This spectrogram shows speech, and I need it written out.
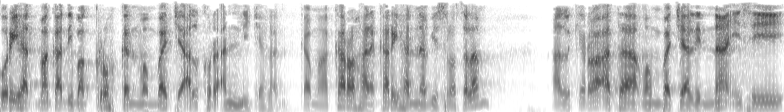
Kurihat maka dimakruhkan membaca Al-Quran di jalan. Kama karahan, karihan Nabi SAW al-qira'ata membaca isi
